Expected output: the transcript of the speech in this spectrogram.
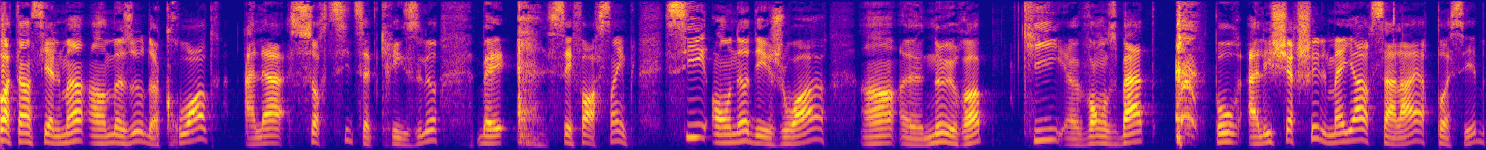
potentiellement en mesure de croître à la sortie de cette crise-là, ben, c'est fort simple. Si on a des joueurs en euh, Europe qui euh, vont se battre pour aller chercher le meilleur salaire possible.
